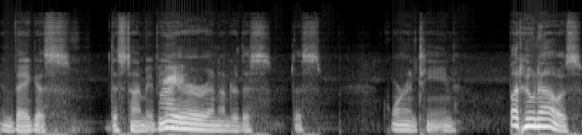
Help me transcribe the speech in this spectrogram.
in Vegas this time of year and under this this quarantine. But who knows?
